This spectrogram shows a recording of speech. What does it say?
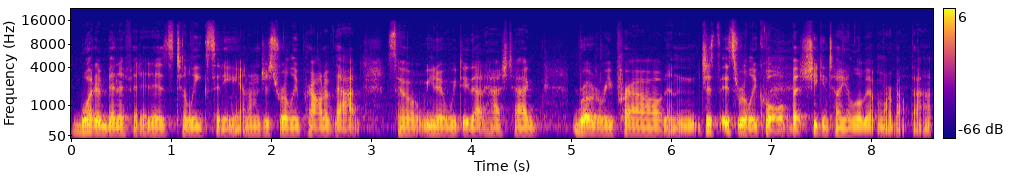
what a benefit it is to League City. And I'm just really proud of that. So, you know, we do that hashtag Rotary Proud and just it's really cool. But she can tell you a little bit more about that.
